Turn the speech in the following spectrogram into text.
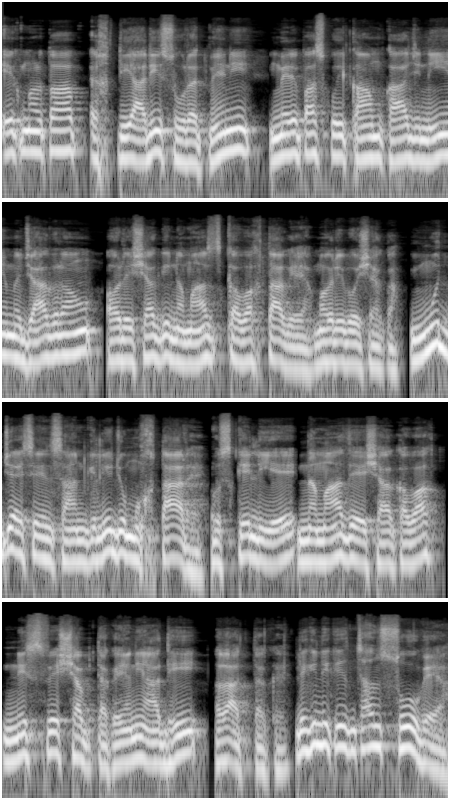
एक मरतबा आप इख्तियारी सूरत में नहीं, मेरे पास कोई काम काज नहीं है, मैं जाग रहा हूँ और ऐशा की नमाज़ का वक्त आ गया, मगरब ऐशा का। मुझ जैसे इंसान के लिए जो मुख्तार है, उसके लिए नमाज़ ऐशा का वक्त निसफ शब तक है, यानी आधी रात तक है। लेकिन एक इंसान सो गया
